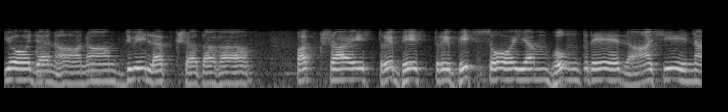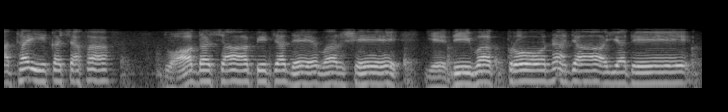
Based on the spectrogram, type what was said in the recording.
योजनानां द्विलक्षतः। पक्षैस्त्रिभिस्त्रिभिः सोऽयं भुङ्क्ते राशीनथैकशः। द्वादशापि च देवर्षे यदि वक्रो न जायते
